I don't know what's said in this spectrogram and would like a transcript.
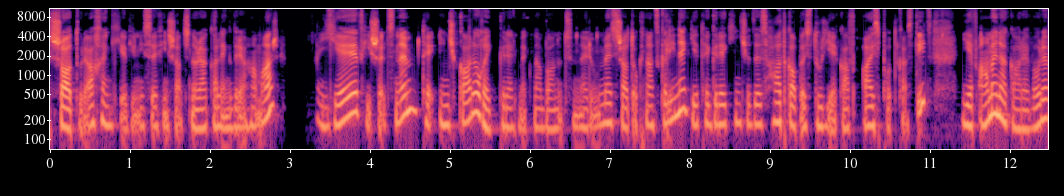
շատ ուրախ ենք եւ UNICEF-ին շատ շնորհակալ ենք դրա համար Եվ հիշեցնեմ, թե ինչ կարող եք գրել մեկնաբանություններում։ Մեզ շատ օգնած կլինեք, եթե գրեք ինչը ձեզ հատկապես դուր եկավ այս ոդքասթից, եւ ամենակարևորը՝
